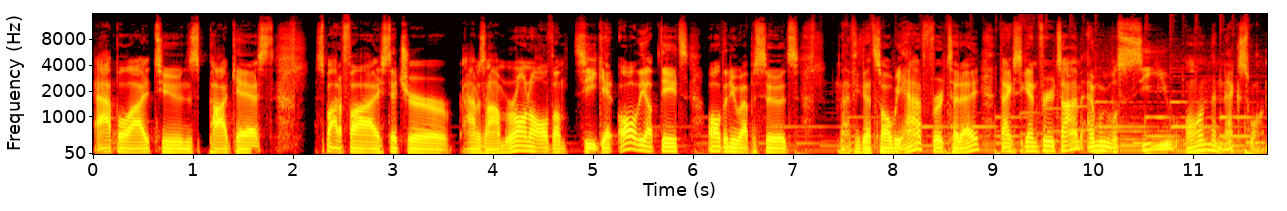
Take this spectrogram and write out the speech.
Apple iTunes podcast Spotify, Stitcher, Amazon. We're on all of them. So you get all the updates, all the new episodes. And I think that's all we have for today. Thanks again for your time, and we will see you on the next one.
